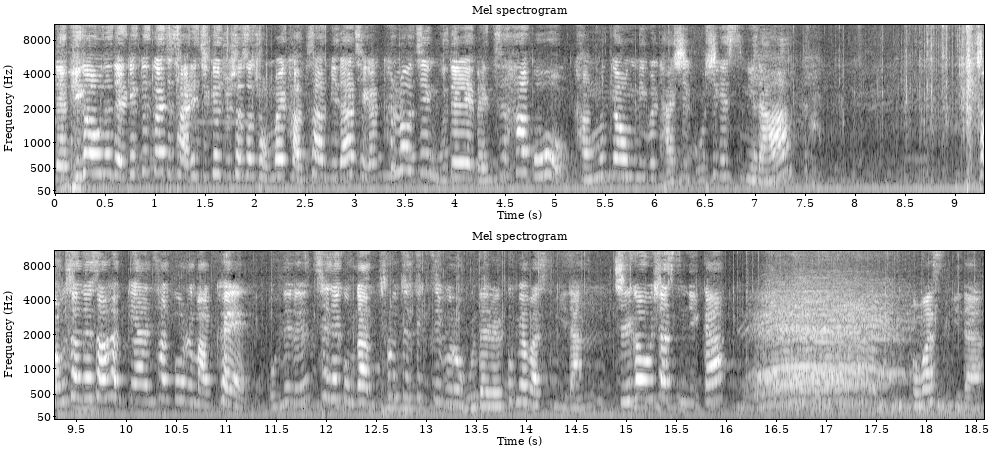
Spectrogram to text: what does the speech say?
네, 비가 오는데 이렇게 끝까지 자리 지켜주셔서 정말 감사합니다. 제가 클로징 무대 멘트 하고 강문경님을 다시 모시겠습니다. 정선에서 함께한 상고르마회 오늘은 세대 공감 트로트 특집으로 무대를 꾸며봤습니다. 즐거우셨습니까? 네. 고맙습니다.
